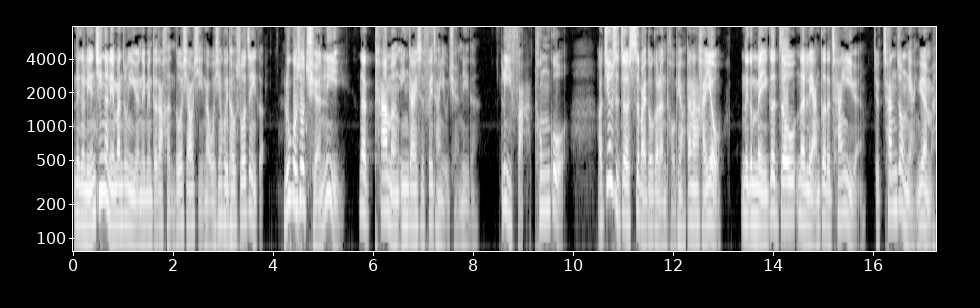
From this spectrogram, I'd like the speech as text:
那个年轻的联邦众议员那边得到很多消息。那我先回头说这个，如果说权力，那他们应该是非常有权力的，立法通过啊，就是这四百多个人投票，当然还有。那个每个州那两个的参议员就参众两院嘛，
